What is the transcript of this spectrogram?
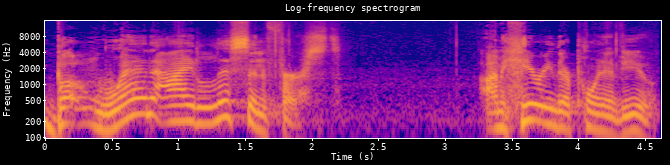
But when I listen first, I'm hearing their point of view.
